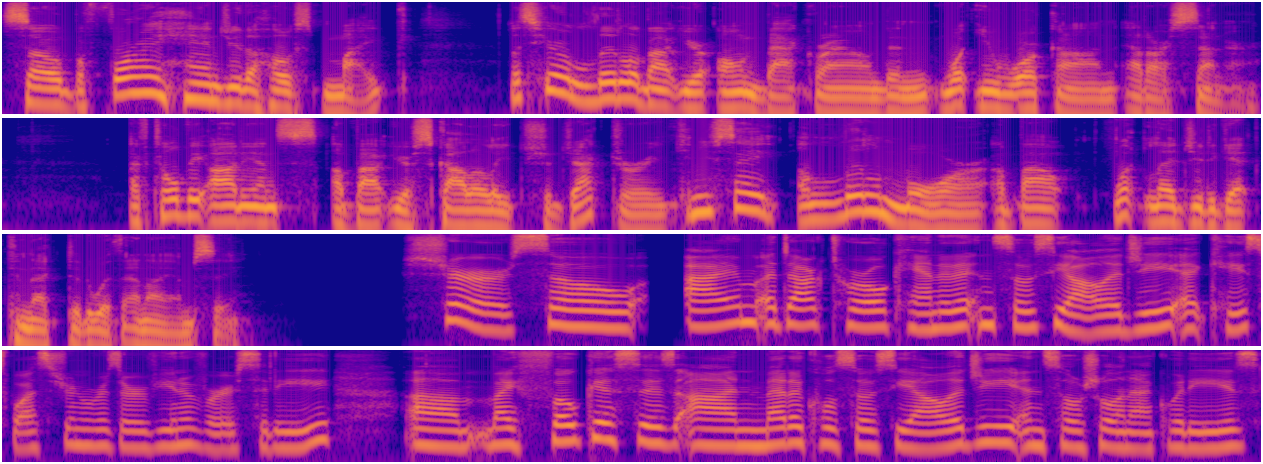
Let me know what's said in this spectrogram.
So, before I hand you the host mic, let's hear a little about your own background and what you work on at our center. I've told the audience about your scholarly trajectory. Can you say a little more about what led you to get connected with NIMC? Sure. So, I'm a doctoral candidate in sociology at Case Western Reserve University. Um, my focus is on medical sociology and social inequities.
